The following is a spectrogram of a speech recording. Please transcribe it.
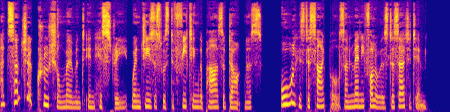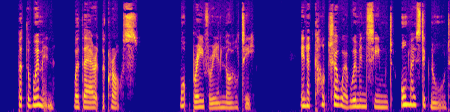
At such a crucial moment in history when Jesus was defeating the powers of darkness, all his disciples and many followers deserted him. But the women were there at the cross. What bravery and loyalty! In a culture where women seemed almost ignored,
